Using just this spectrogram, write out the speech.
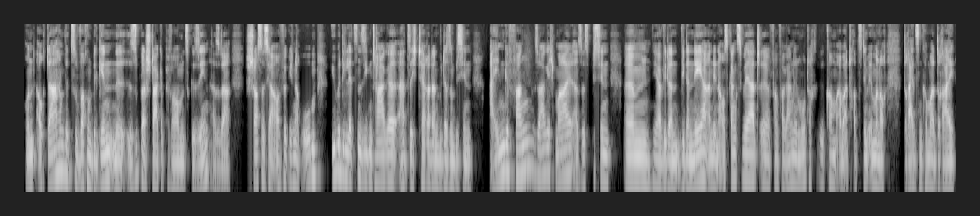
Und auch da haben wir zu Wochenbeginn eine super starke Performance gesehen. Also da schoss es ja auch wirklich nach oben. Über die letzten sieben Tage hat sich Terra dann wieder so ein bisschen eingefangen, sage ich mal. Also ist bisschen ähm, ja wieder wieder näher an den Ausgangswert äh, vom vergangenen Montag gekommen, aber trotzdem immer noch 13,3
